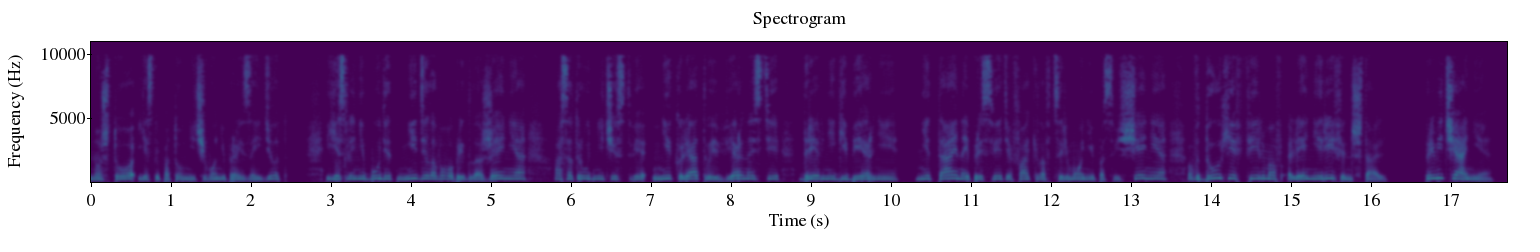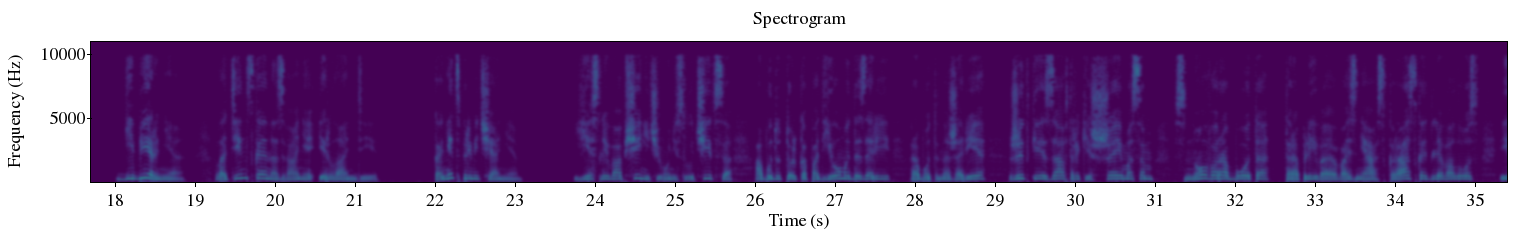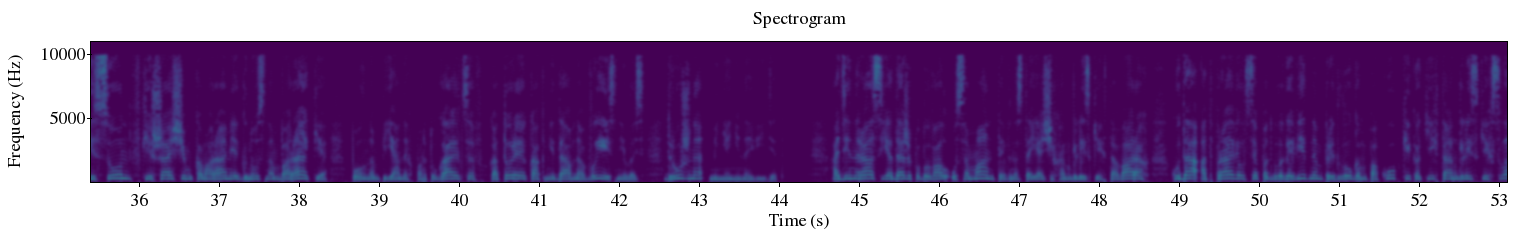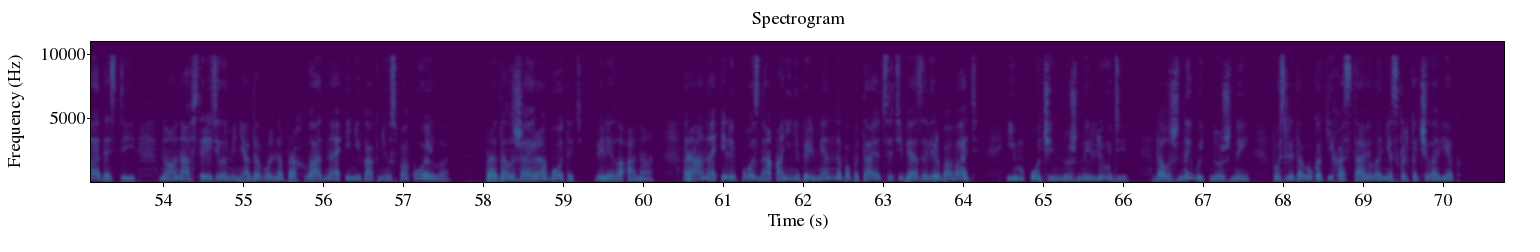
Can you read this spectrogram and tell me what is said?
Но что, если потом ничего не произойдет? Если не будет ни делового предложения о сотрудничестве, ни клятвы верности древней гибернии, ни тайной при свете факелов церемонии посвящения в духе фильмов Лени Рифеншталь. Примечание. Гиберния. Латинское название Ирландии. Конец примечания. Если вообще ничего не случится, а будут только подъемы до зари, работа на жаре, жидкие завтраки с Шеймосом, снова работа, торопливая возня с краской для волос и сон в кишащем комарами гнусном бараке, полном пьяных португальцев, которые, как недавно выяснилось, дружно меня ненавидят. Один раз я даже побывал у Саманты в настоящих английских товарах, куда отправился под благовидным предлогом покупки каких-то английских сладостей, но она встретила меня довольно прохладно и никак не успокоила. «Продолжай работать», — велела она. «Рано или поздно они непременно попытаются тебя завербовать. Им очень нужны люди, должны быть нужны, после того, как их оставило несколько человек.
